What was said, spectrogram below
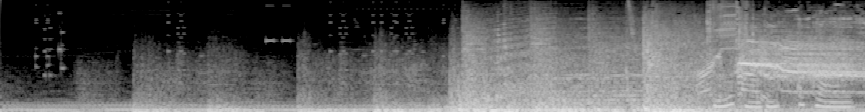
New target acquired.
